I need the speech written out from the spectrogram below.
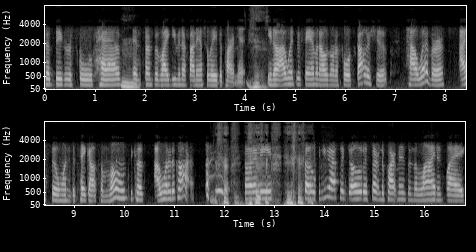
the bigger schools have Mm. in terms of like even a financial aid department. Yes. You know, I went to FAM and I was on a full scholarship. However, I still wanted to take out some loans because I wanted a car. you know what I mean? so when you have to go to certain departments and the line is like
